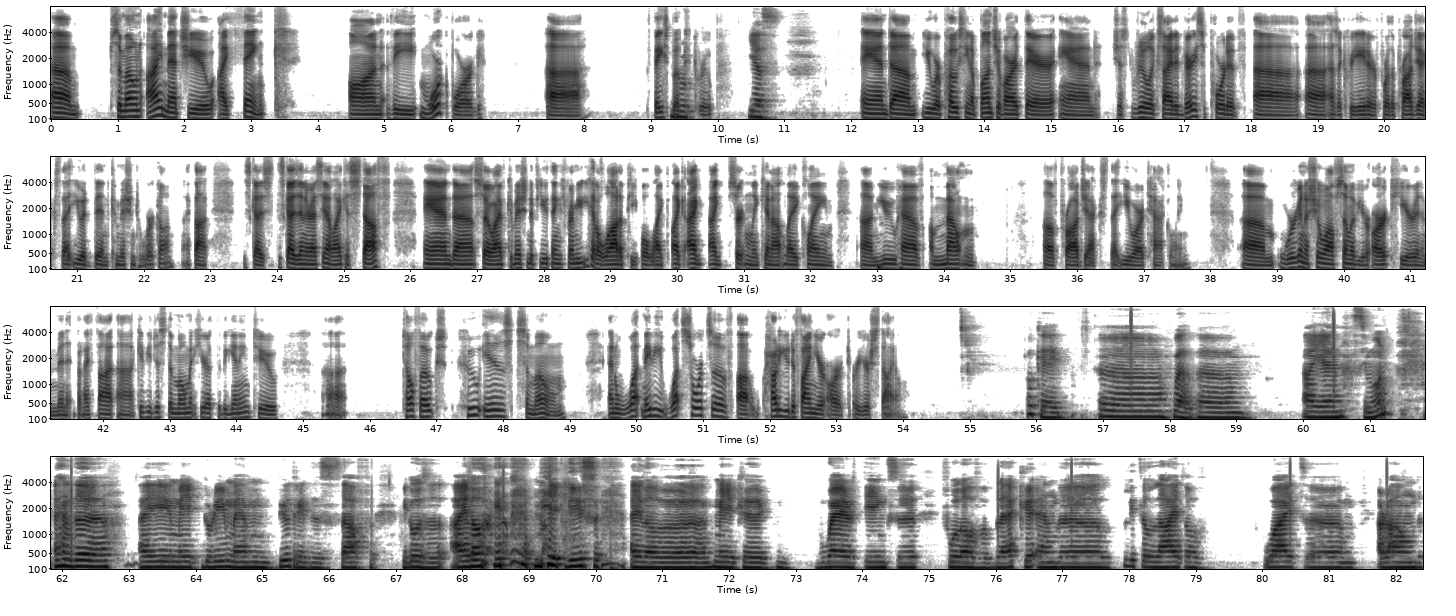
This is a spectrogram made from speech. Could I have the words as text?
Um, Simone, I met you, I think, on the Morkborg uh, Facebook Group. group. Yes. and um, you were posting a bunch of art there and just real excited very supportive uh, uh, as a creator for the projects that you had been commissioned to work on i thought this guy's this guy's interesting i like his stuff and uh, so i've commissioned a few things from you you got a lot of people like like i i certainly cannot lay claim um, you have a mountain of projects that you are tackling um, we're going to show off some of your art here in a minute, but I thought uh, give you just a moment here at the beginning to uh, tell folks who is Simone and what maybe what sorts of uh, how do you define your art or your style? Okay. Uh, well, um, I am Simon, and uh, I make grim and putrid stuff because uh, I love make this. I love uh, make uh, wear things uh, full of black and uh, little light of white um, around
